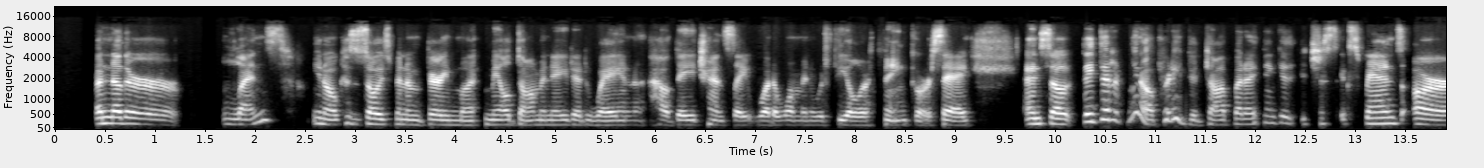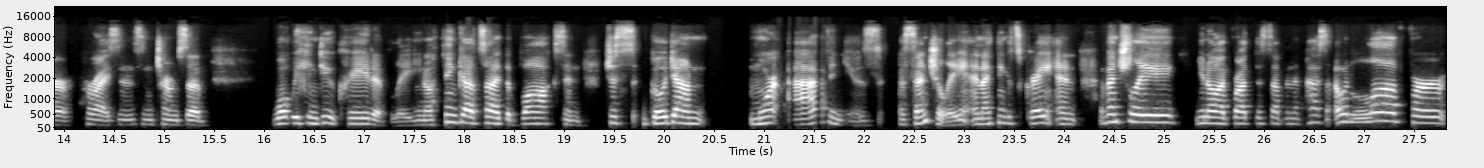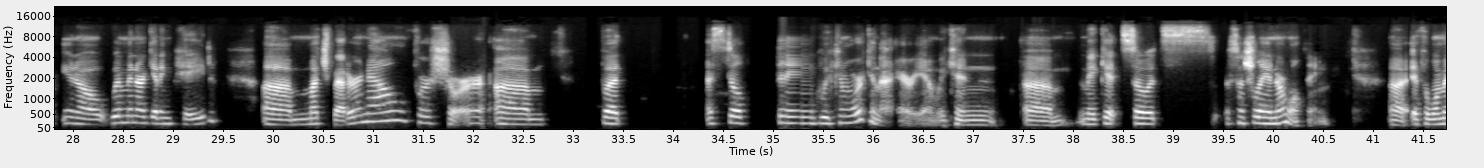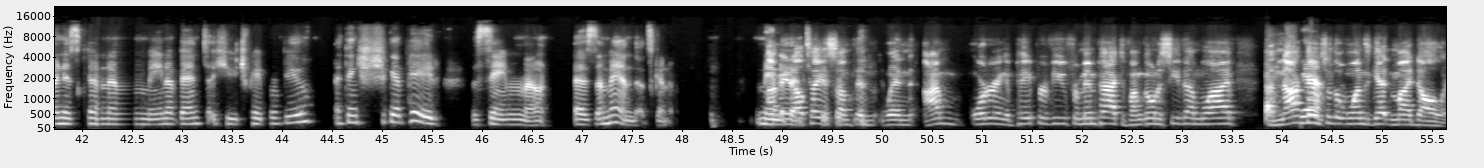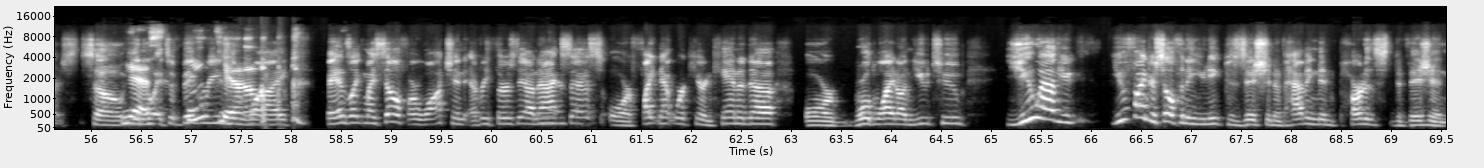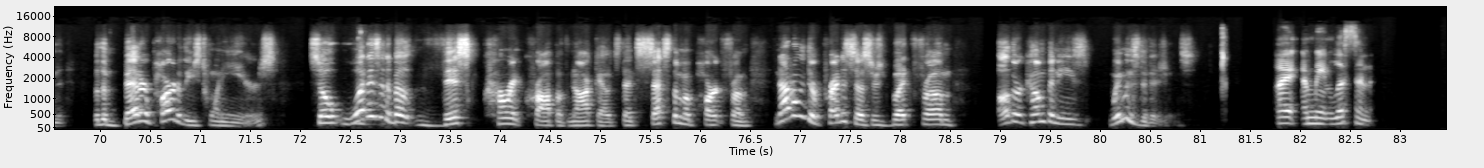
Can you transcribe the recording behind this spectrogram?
another lens you know, because it's always been a very male dominated way and how they translate what a woman would feel or think or say. And so they did, you know, a pretty good job, but I think it, it just expands our horizons in terms of what we can do creatively, you know, think outside the box and just go down more avenues essentially and i think it's great and eventually you know i brought this up in the past i would love for you know women are getting paid um, much better now for sure. Um, but I still think we can work in that area and we can um, make it so it's essentially a normal thing. Uh, if a woman is going to main event a huge pay per view, I think she should get paid the same amount as a man that's going to. I mean, I'll tell you something. When I'm ordering a pay per view from Impact, if I'm going to see them live, the knockouts yeah. are the ones getting my dollars. So yes. you know, it's a big Thank reason you. why fans like myself are watching every Thursday on yeah. AXS or Fight Network here in Canada or worldwide on YouTube. You have you you find yourself in a unique position of having been part of this division for the better part of these 20 years. So, what is it about this current crop of knockouts that sets them apart from not only their predecessors, but from other companies' women's divisions? I, I mean, listen,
